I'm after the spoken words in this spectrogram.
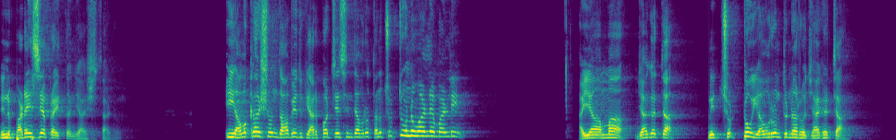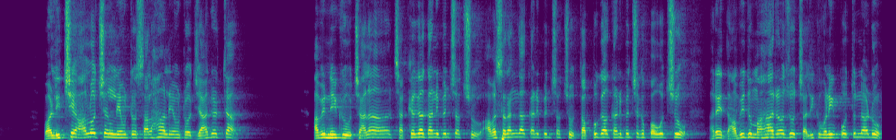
నిన్ను పడేసే ప్రయత్నం చేస్తాడు. ఈ అవకాశం దావీదుకి ఏర్పాటు చేసింది ఎవరు? తన చుట్టూ ఉన్న వాళ్ళే మళ్ళీ. అయ్యా అమ్మ జాగ్రత్త. నీ చుట్టూ ఎవరుంటున్నారో జాగ్రత్త. వాళ్ళు ఇచ్చే ఆలోచనలు ఏమిటో సలహాలు ఏమిటో జాగ్రత్త. అవి నీకు చాలా చక్కగా కనిపించవచ్చు అవసరంగా కనిపించవచ్చు తప్పుగా కనిపించకపోవచ్చు. అరే దావిదు మహారాజు చలికి వణిగిపోతున్నాడు.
